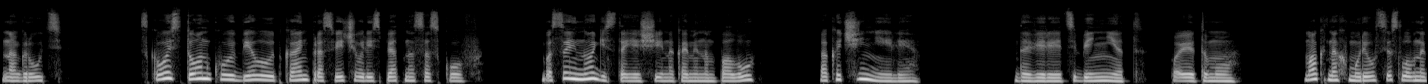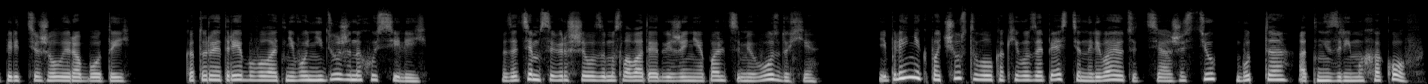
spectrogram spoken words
на грудь. Сквозь тонкую белую ткань просвечивались пятна сосков. Босые ноги, стоящие на каменном полу, окоченели. Доверия тебе нет, поэтому...» Мак нахмурился, словно перед тяжелой работой, которая требовала от него недюжинных усилий. Затем совершил замысловатое движение пальцами в воздухе, и пленник почувствовал, как его запястья наливаются тяжестью, будто от незримых оков.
